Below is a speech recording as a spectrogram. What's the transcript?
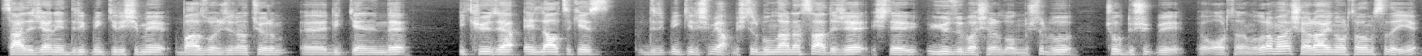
Sadece hani dribbling girişimi bazı oyuncuların atıyorum e, lig genelinde 256 kez dribling girişimi yapmıştır. Bunlardan sadece işte 100'ü başarılı olmuştur. Bu çok düşük bir ortalama olur ama Şaray'ın ortalaması da iyi.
